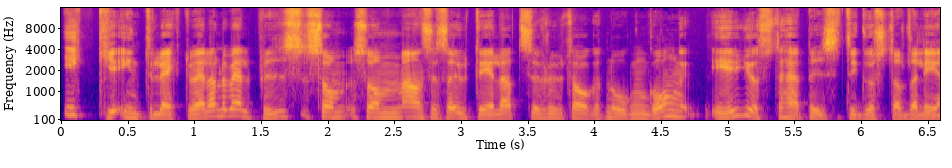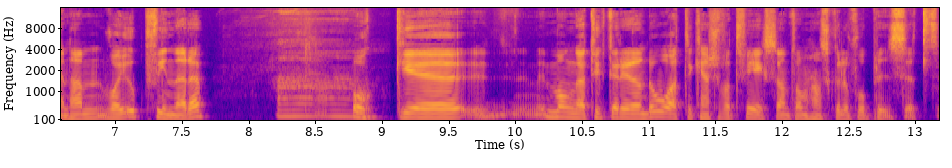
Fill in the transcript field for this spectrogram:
icke-intellektuella Nobelpris som, som anses ha utdelats överhuvudtaget någon gång är ju just det här priset till Gustav Dalén. Han var ju uppfinnare. Och eh, många tyckte redan då att det kanske var tveksamt om han skulle få priset.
